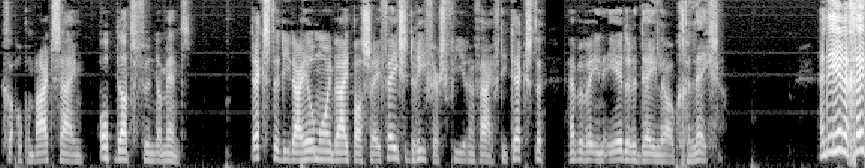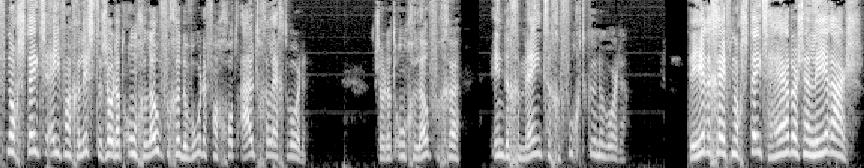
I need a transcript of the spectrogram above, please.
geopenbaard zijn op dat fundament. Teksten die daar heel mooi bij passen. Efeze 3, vers 4 en 5. Die teksten hebben we in eerdere delen ook gelezen. En de Heer geeft nog steeds evangelisten, zodat ongelovigen de woorden van God uitgelegd worden. Zodat ongelovigen in de gemeente gevoegd kunnen worden. De Heer geeft nog steeds herders en leraars,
